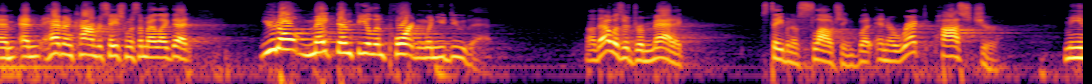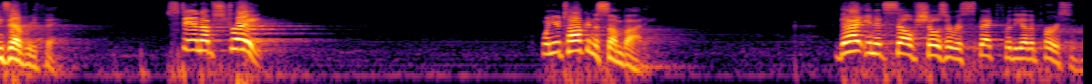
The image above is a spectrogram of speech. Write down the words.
and, and having conversation with somebody like that, you don't make them feel important when you do that. Now, that was a dramatic statement of slouching, but an erect posture means everything. Stand up straight when you're talking to somebody. That in itself shows a respect for the other person.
